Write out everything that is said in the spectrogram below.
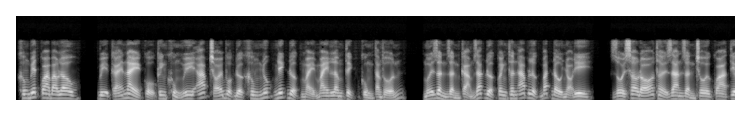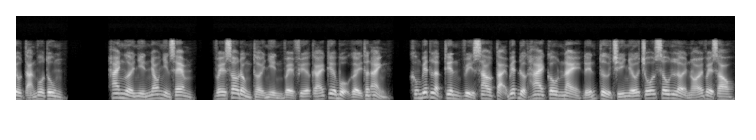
Không biết qua bao lâu, bị cái này cổ kinh khủng uy áp trói buộc được không nhúc nhích được mảy may lâm tịch cùng tam thốn, mới dần dần cảm giác được quanh thân áp lực bắt đầu nhỏ đi, rồi sau đó thời gian dần trôi qua tiêu tán vô tung. Hai người nhìn nhau nhìn xem, về sau đồng thời nhìn về phía cái kia bộ gầy thân ảnh, không biết Lật Thiên vì sao tại biết được hai câu này đến từ trí nhớ chỗ sâu lời nói về sau,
